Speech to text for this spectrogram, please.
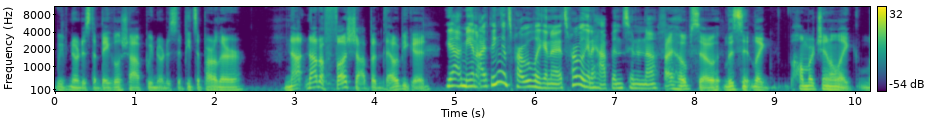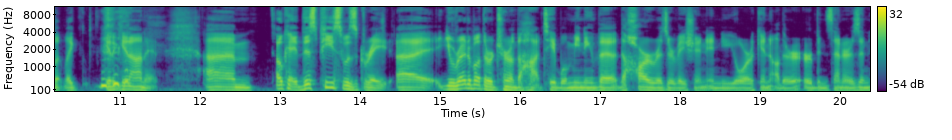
We've noticed a bagel shop. We've noticed a pizza parlor. Not not a fuzz shop, but that would be good. Yeah, I mean, I think it's probably gonna it's probably gonna happen soon enough. I hope so. Listen, like Hallmark Channel, like like get get on it. Um, Okay, this piece was great. Uh, you read about the return of the hot table, meaning the the Harrah reservation in New York and other urban centers, and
